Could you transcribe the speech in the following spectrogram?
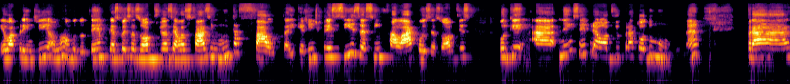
eu aprendi ao longo do tempo que as coisas óbvias elas fazem muita falta e que a gente precisa assim falar coisas óbvias, porque ah, nem sempre é óbvio para todo mundo? Para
